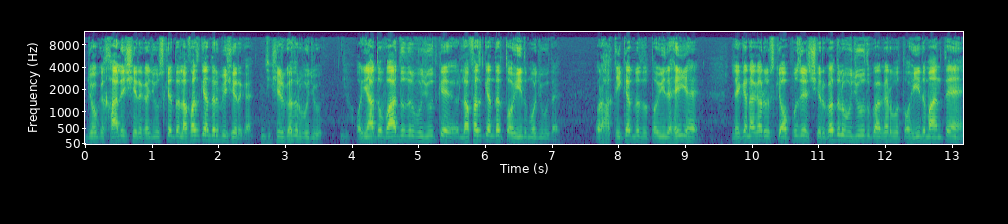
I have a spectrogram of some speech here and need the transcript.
جو کہ خالص شرک ہے جو اس کے تو لفظ کے اندر بھی شرک ہے جی۔ شرکت الوجود جی۔ اور یہاں تو وادت الوجود کے لفظ کے اندر توحید موجود ہے۔ اور حقیقت میں تو توحید ہے ہی ہے۔ لیکن اگر اس کے اپوزٹ شرکت الوجود کو اگر وہ توحید مانتے ہیں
